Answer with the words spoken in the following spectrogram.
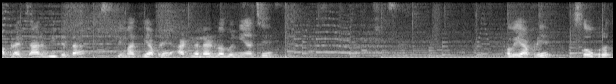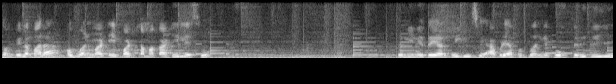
આપણા ચાર બીટ હતા. તેમાંથી આપણે આટલા લાડવા બન્યા છે. હવે આપણે સૌ પ્રથમ પહેલાં મારા ભગવાન માટે એક વાટકામાં કાઢી લેશું. બનીને તૈયાર થઈ ગયું છે. આપણે આ ભગવાનને ભોગ ધરી દઈએ.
